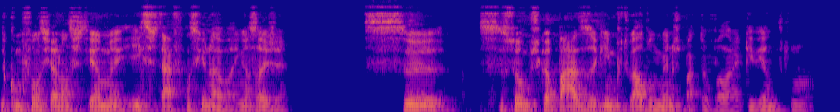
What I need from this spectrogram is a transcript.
de como funciona o sistema e se está a funcionar bem. Ou seja, se, se somos capazes, aqui em Portugal pelo menos, pá, estou a falar aqui dentro, não-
